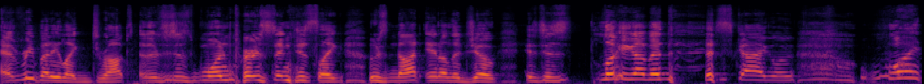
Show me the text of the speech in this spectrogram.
everybody like drops, there's just one person just like who's not in on the joke is just looking up at the sky, going, "What?"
